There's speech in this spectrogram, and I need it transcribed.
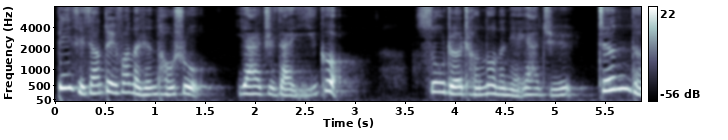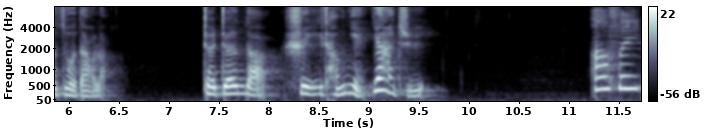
并且将对方的人头数压制在一个。苏哲承诺的碾压局真的做到了，这真的是一场碾压局。阿飞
